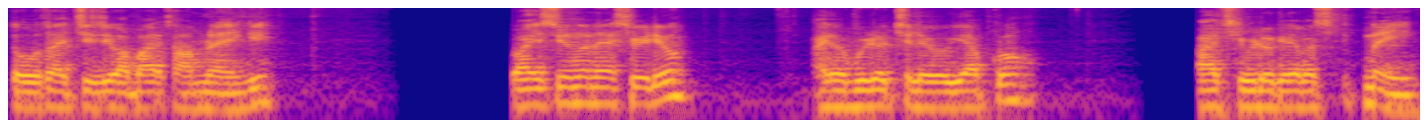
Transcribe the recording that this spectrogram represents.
तो वो सारी चीज़ें अब सामने आएँगी। तो I see next video I hope video अच्छी लगेगी आपको। आज की वीडियो के लिए बस इतना ही।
